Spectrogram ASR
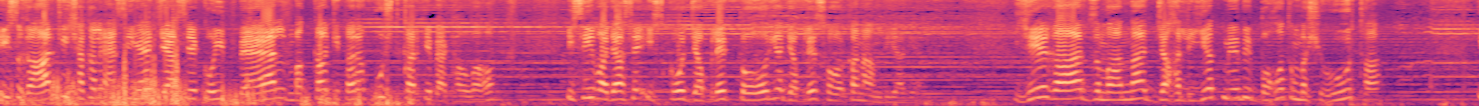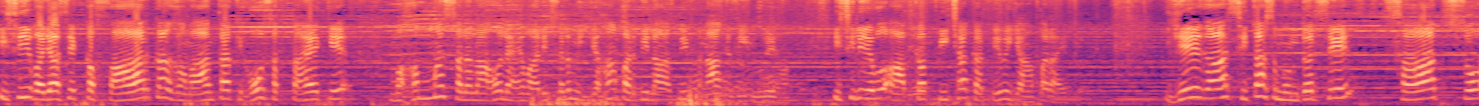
इस गार की शक्ल ऐसी है जैसे कोई बैल मक्का की तरफ़ पुष्ट करके बैठा हुआ हो। इसी वजह से इसको जबले तोर या जबले सौर का नाम दिया गया। ये गार जमाना जहलीत में भी बहुत मशहूर था। इसी वजह से कफार का गमान था कि हो सकता है कि मोहम्मद सल्लल्लाहु वसल्लम यहाँ पर भी लाजमी पनाह गजीन हुए हैं। इसीलिए वो आपका पीछा करते हुए यहाँ पर आए थे। ये गार सीता समुंदर से सात सौ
